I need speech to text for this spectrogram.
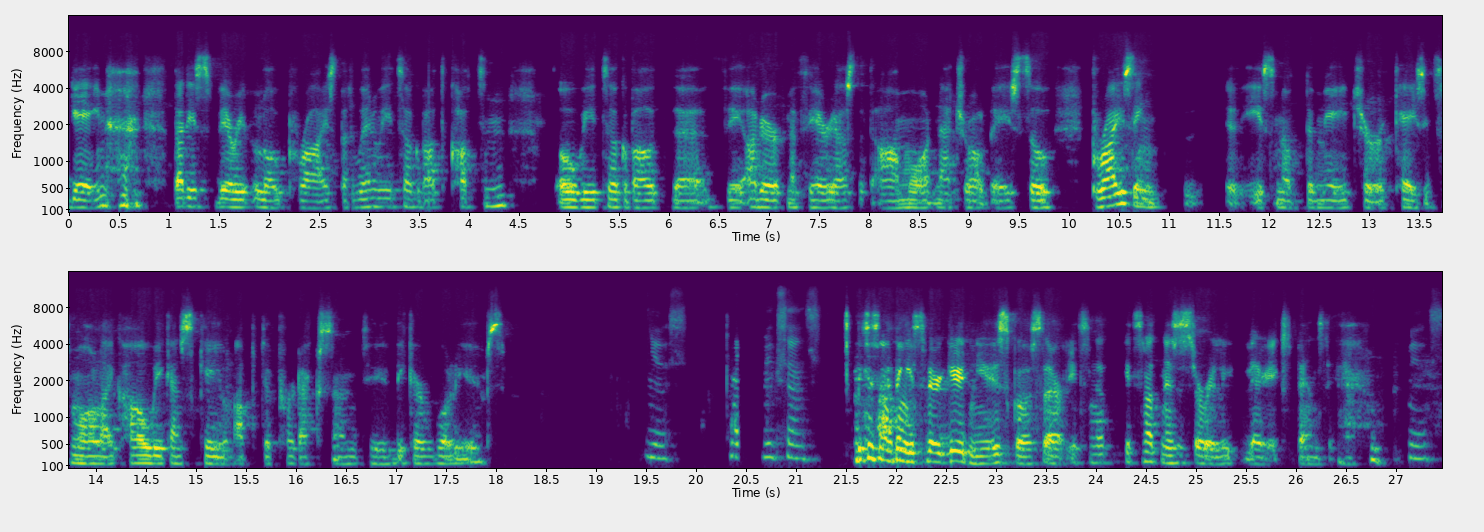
game that is very low priced. But when we talk about cotton or we talk about the, the other materials that are more natural based, so pricing is not the major case. It's more like how we can scale up the production to bigger volumes. Yes, makes sense. Which is, I think, it's very good news because uh, it's not it's not necessarily very expensive. yes.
